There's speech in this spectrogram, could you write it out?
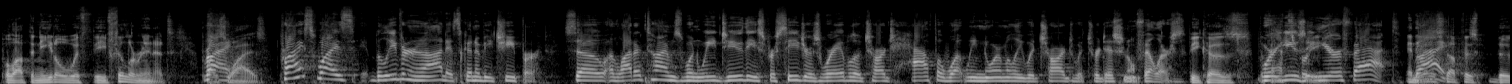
pull out the needle with the filler in it, price wise? Price wise, believe it or not, it's going to be cheaper. So a lot of times when we do these procedures, we're able to charge half of what we normally would charge with traditional fillers. Because We're using free. your fat. and the other stuff is the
